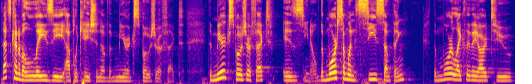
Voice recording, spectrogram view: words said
that's kind of a lazy application of the mere exposure effect. The mere exposure effect is, you know, the more someone sees something, the more likely they are to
